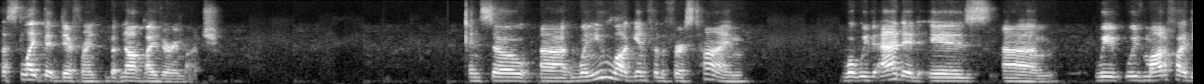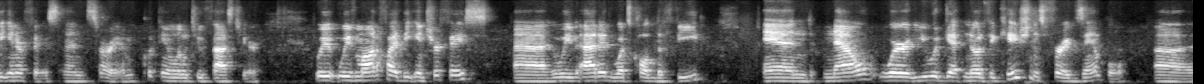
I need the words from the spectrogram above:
a slight bit different, but not by very much. And so uh, when you log in for the first time, what we've added is um, we've, we've modified the interface. And sorry, I'm clicking a little too fast here. We, we've modified the interface. Uh, we've added what's called the feed. And now where you would get notifications, for example, uh,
